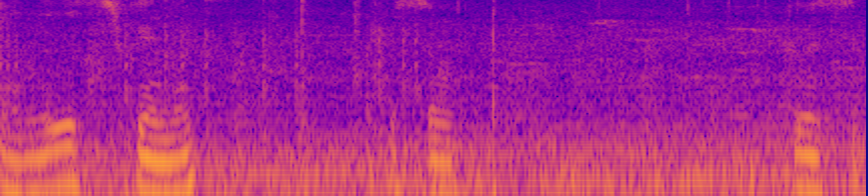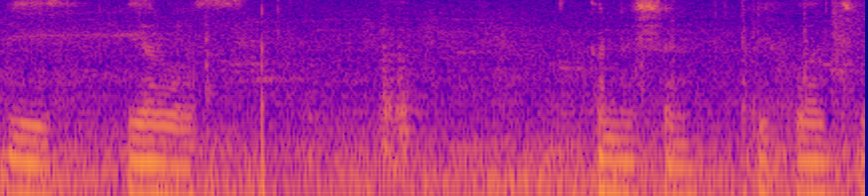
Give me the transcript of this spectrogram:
and this scanner is some USB arrows connection before to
